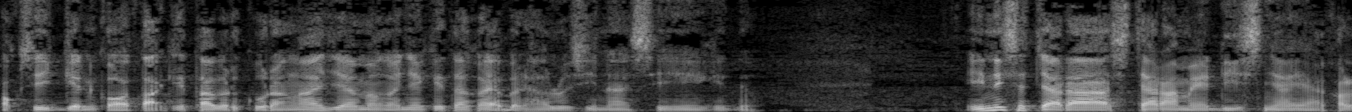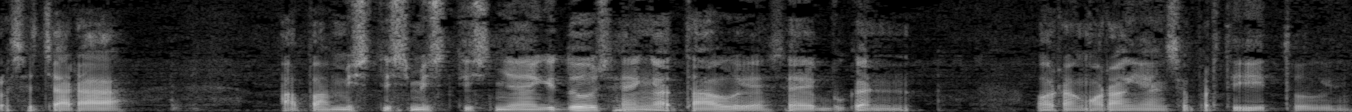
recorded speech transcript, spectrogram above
oksigen ke otak kita berkurang aja makanya kita kayak berhalusinasi gitu. Ini secara secara medisnya ya kalau secara apa mistis-mistisnya gitu saya nggak tahu ya. Saya bukan orang-orang yang seperti itu gitu.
